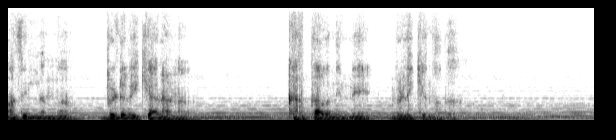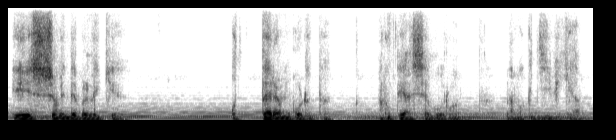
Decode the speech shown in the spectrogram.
അതിൽ നിന്ന് വിടുവിക്കാനാണ് കർത്താവ് നിന്നെ വിളിക്കുന്നത്. യേശുവിന്റെ വിളിക്ക് ഉത്തരം കൊടുത്ത് പ്രത്യാശപൂർവം നമുക്ക് ജീവിക്കാം.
